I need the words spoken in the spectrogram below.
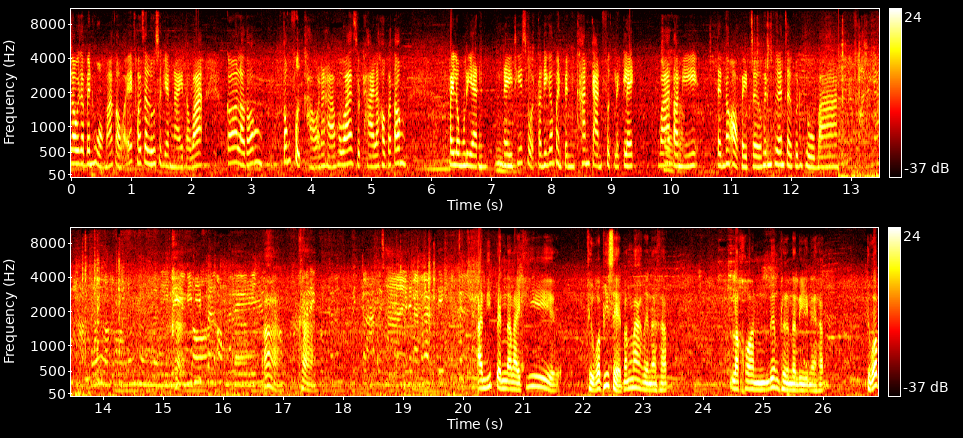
เราจะเป็นห่วงมากกว่าว่าเอ๊ะเขาจะรู้สึกยังไง แต่ว่าก็เราต้องต้องฝึกเขานะคะ เพราะว่าสุดท้ายแล้วเขาก็ต้องไปโรงเรียนอืมในที่สุดตอนนี้ก็เหมือนเป็นขั้นการฝึกเล็ก ๆ ว่าใช่ครับตอนนี้เต้นต้องออกไปเจอเพื่อนๆเจอคุณครูบ้างเรื่องละครเรื่องเพลงวันนี้ค่ะมีทีเซอร์ออกมาแล้วมีอ่าค่ะ อันนี้เป็นอะไรที่ถือว่าพิเศษมาก ๆ เลยนะครับ ละครเรื่องเพลิงนารีเนี่ยครับ ถือว่า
